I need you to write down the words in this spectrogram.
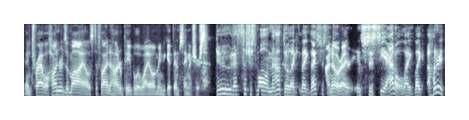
and travel hundreds of miles to find 100 people in Wyoming to get them signatures. Dude, that's such a small amount though. Like, like that's just I know, right? It's just Seattle. Like, like a hundred.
